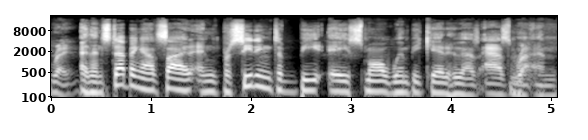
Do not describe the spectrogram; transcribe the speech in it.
Right. and then stepping outside and proceeding to beat a small wimpy kid who has asthma Right. and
